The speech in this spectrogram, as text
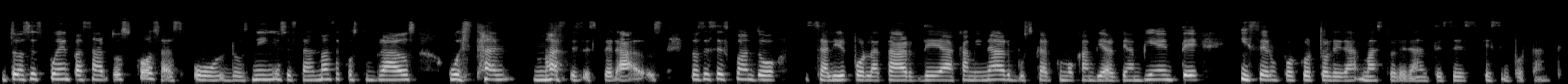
Entonces pueden pasar dos cosas, o los niños están más acostumbrados o están más desesperados. Entonces es cuando salir por la tarde a caminar, buscar cómo cambiar de ambiente y ser un poco más tolerantes es, es importante.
